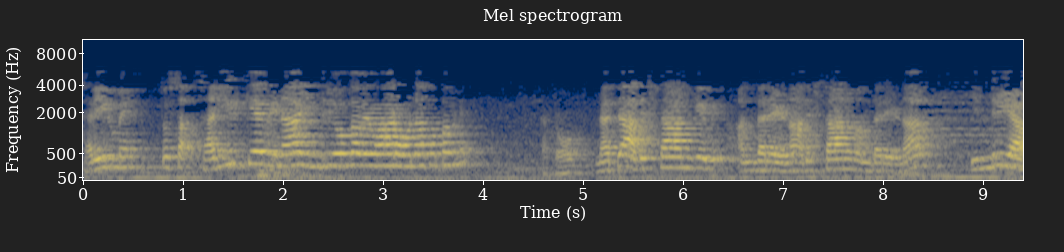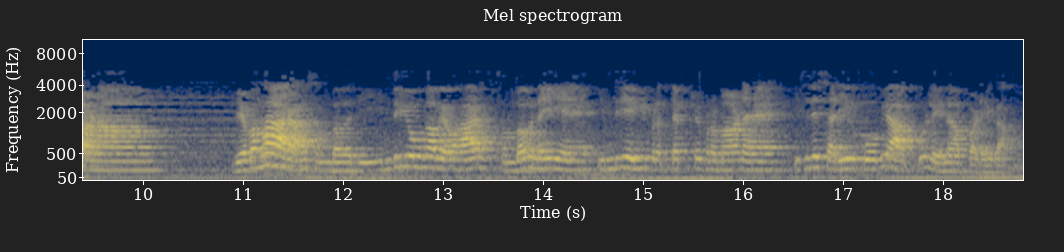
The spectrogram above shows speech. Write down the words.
शरीर में। तो शरीर के बिना इंद्रियों का व्यवहार होना संभव नहीं। तो न अधिष्ठान के अंदरेण अधिष्ठान अंदरेण इंद्रियाणाम व्यवहार संभव संभवती। इंद्रियों का व्यवहार संभव नहीं है। इंद्रिय ही प्रत्यक्ष प्रमाण है, इसलिए शरीर को भी आपको लेना पड़ेगा।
